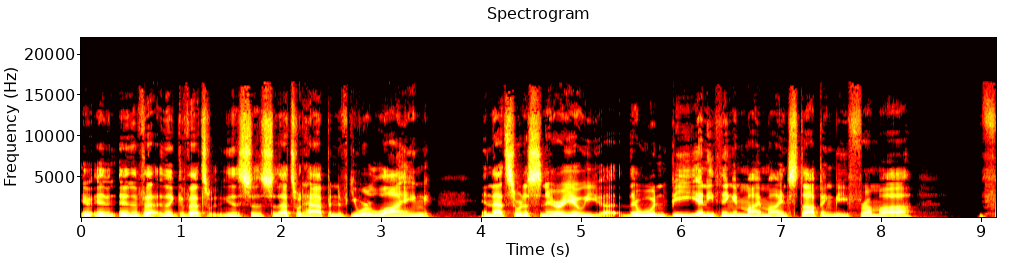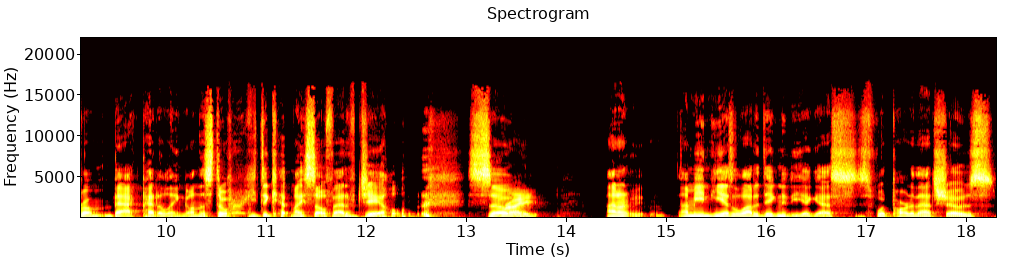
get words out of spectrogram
and, and if that like if that's you know, so so that's what happened. If you were lying in that sort of scenario, you, uh, there wouldn't be anything in my mind stopping me from uh from backpedaling on the story to get myself out of jail. so right. I don't. I mean, he has a lot of dignity. I guess is what part of that shows.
